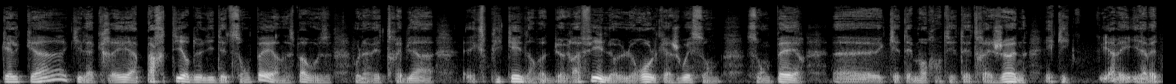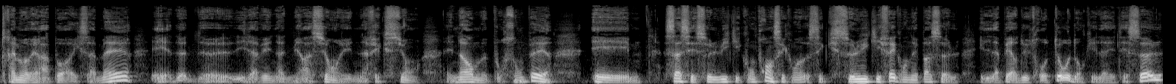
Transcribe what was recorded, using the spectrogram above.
quelqu'un qu'il a créé à partir de l'idée de son père, n'est-ce pas? Vous, vous l'avez très bien expliqué dans votre biographie, le, rôle qu'a joué son, son père, euh, qui était mort quand il était très jeune et qui il avait, il avait de très mauvais rapports avec sa mère et de, de, il avait une admiration et une affection énorme pour son père. Et ça, c'est celui qui comprend, c'est celui qui fait qu'on n'est pas seul. Il l'a perdu trop tôt, donc il a été seul.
